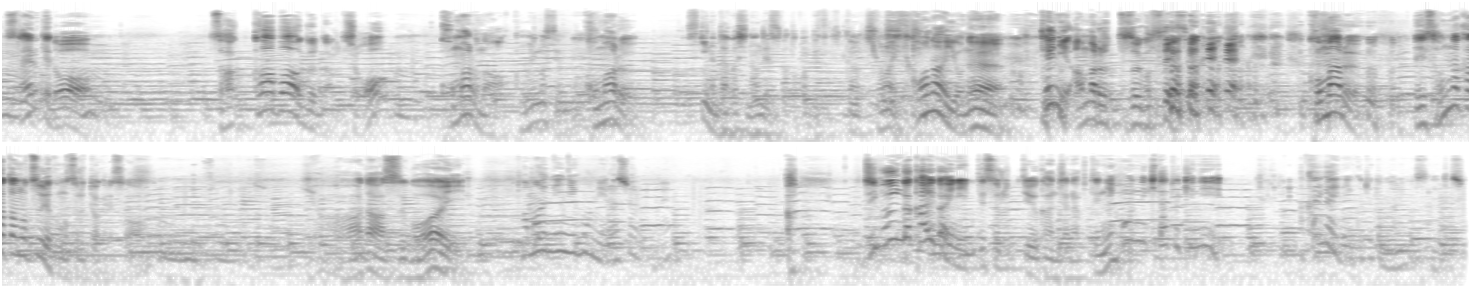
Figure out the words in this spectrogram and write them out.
うん。伝えるけどザッカーバーグなんでしょ？うん困るな。困りますよね。困る。好きな駄菓子なんですかとか別に聞か聞かない。聞かないよね。手に余るってそういうことですよね。困る。えそんな方の通訳もするってわけですか？うんやだすごい。たまに日本にいらっしゃるよね。自分が海外に行ってするっていう感じじゃなくて日本に来た時に。あ海外に行く時もありますね確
